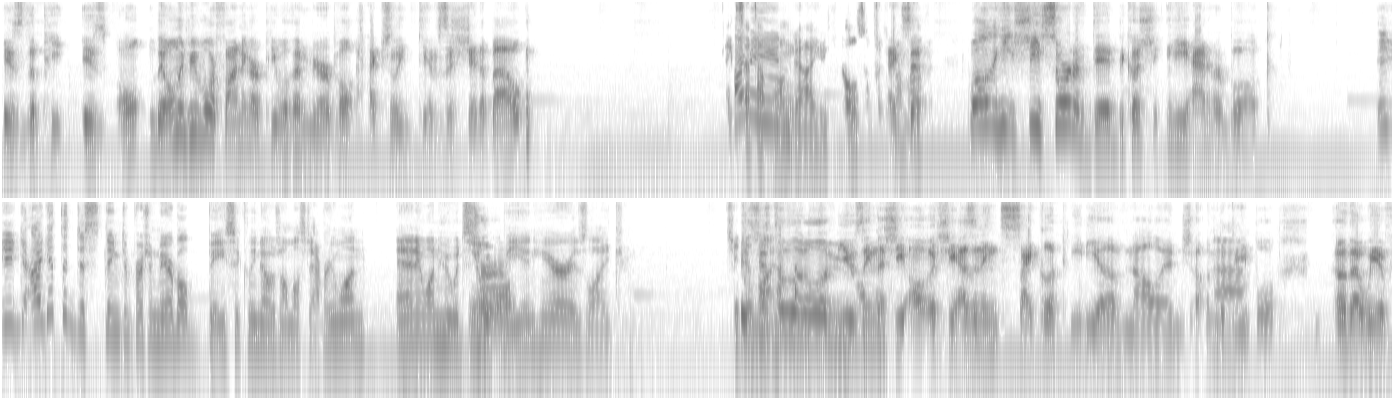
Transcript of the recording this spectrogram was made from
is the pe- is o- the only people we're finding are people that Mirabelle actually gives a shit about. Except that one guy who stole something from Except, her. well, he she sort of did because she, he had her book. It- it- I get the distinct impression Mirabelle basically knows almost everyone, and anyone who would still Sure. be in here is like, She It's just a little amusing that she all she has an encyclopedia of knowledge on the Ah. people uh, that we have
